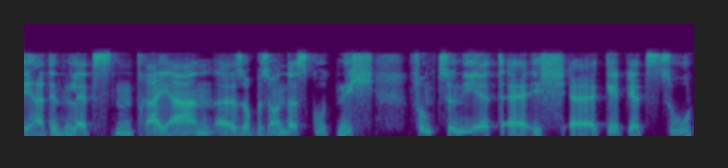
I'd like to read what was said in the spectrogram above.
Die hat in den letzten drei Jahren äh, so besonders gut nicht funktioniert. Äh, ich äh, gebe jetzt zu,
